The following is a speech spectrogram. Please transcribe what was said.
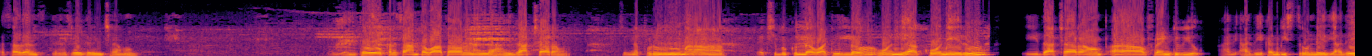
ప్రసాదాన్ని స్వీకరించాము. ఎంతో ప్రశాంత వాతావరణంగా ఈ ద్రాక్షారామం చిన్నప్పుడు మన టెక్స్ట్ బుక్ల్లో వాటిల్లో ఓన్లీ ఆ కోనేరు ఈ ద్రాక్షారామం ఫ్రంట్ వ్యూ అని అది కనిపిస్తూ ఉండేది. అదే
